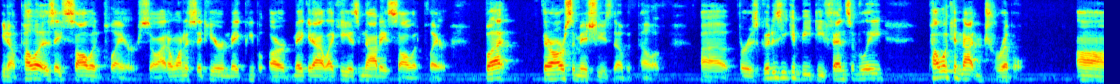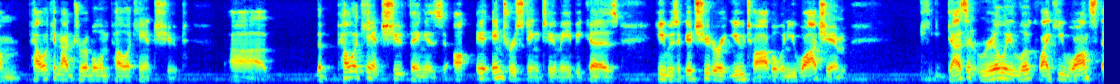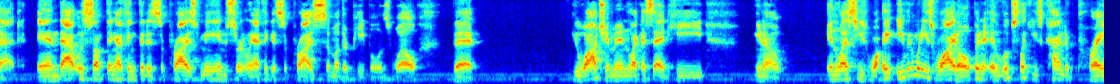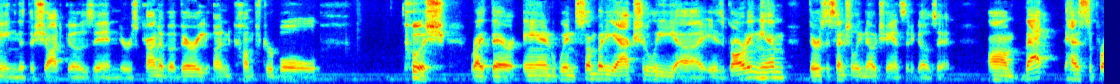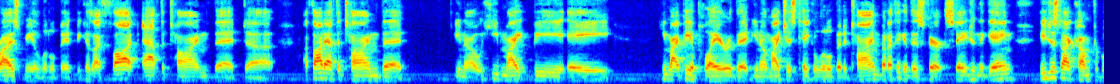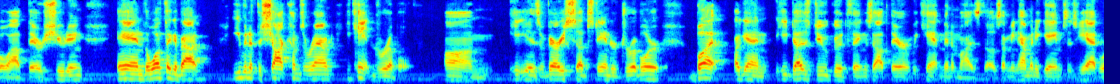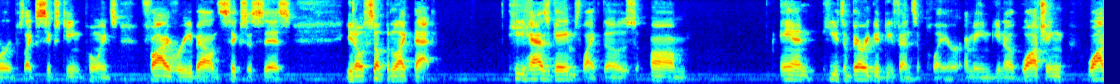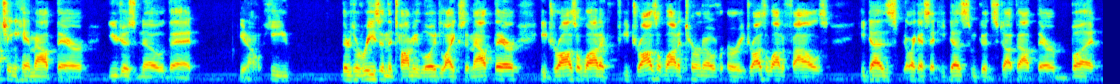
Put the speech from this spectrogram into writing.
you know, Pella is a solid player. So I don't want to sit here and make people or make it out like he is not a solid player. But there are some issues though with Pella. Uh, for as good as he can be defensively, Pella cannot dribble. Um, Pella cannot dribble and Pella can't shoot. Uh, the Pella can't shoot thing is uh, interesting to me because he was a good shooter at Utah, but when you watch him, he doesn't really look like he wants that. And that was something I think that has surprised me, and certainly I think it surprised some other people as well. That you watch him, and like I said, he, you know, unless he's even when he's wide open, it looks like he's kind of praying that the shot goes in. There's kind of a very uncomfortable push right there. And when somebody actually uh, is guarding him, there's essentially no chance that it goes in. Um, that has surprised me a little bit because I thought at the time that uh, I thought at the time that you know he might be a he might be a player that you know might just take a little bit of time. But I think at this fair stage in the game, he's just not comfortable out there shooting. And the one thing about even if the shot comes around, he can't dribble. Um, he is a very substandard dribbler, but again, he does do good things out there, and we can't minimize those. I mean, how many games has he had where it was like 16 points, five rebounds, six assists, you know, something like that? He has games like those. Um, and he's a very good defensive player. I mean, you know, watching watching him out there, you just know that you know he there's a reason that Tommy Lloyd likes him out there. He draws a lot of he draws a lot of turnover or he draws a lot of fouls. He does, like I said, he does some good stuff out there, but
